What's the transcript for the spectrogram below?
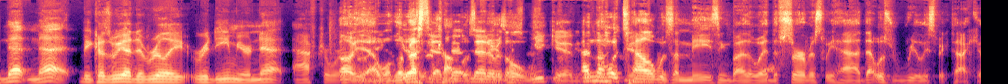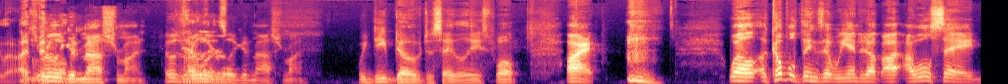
Net net because we had to really redeem your net afterwards. Oh yeah, well the Yeah, rest of the that- was that over the whole weekend. and the hotel was amazing. By the way, the service we had that was really spectacular. I've That's a really good mastermind. It was Yeah, it really, was. really good mastermind. We deep dove to say the least. Well, all right. well, a couple things that we ended up, I, I will say,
